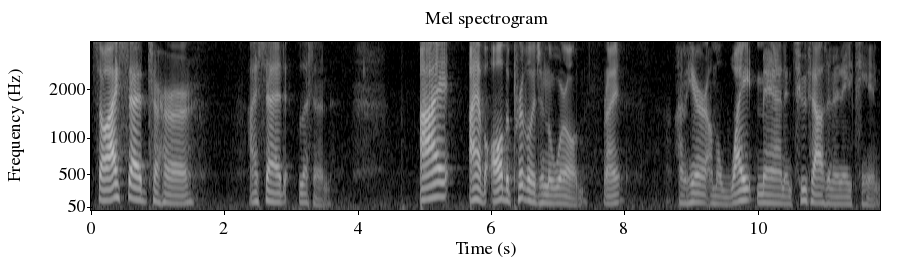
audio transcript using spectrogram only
So I said to her, I said, listen, I, I have all the privilege in the world, right? I'm here, I'm a white man in 2018.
